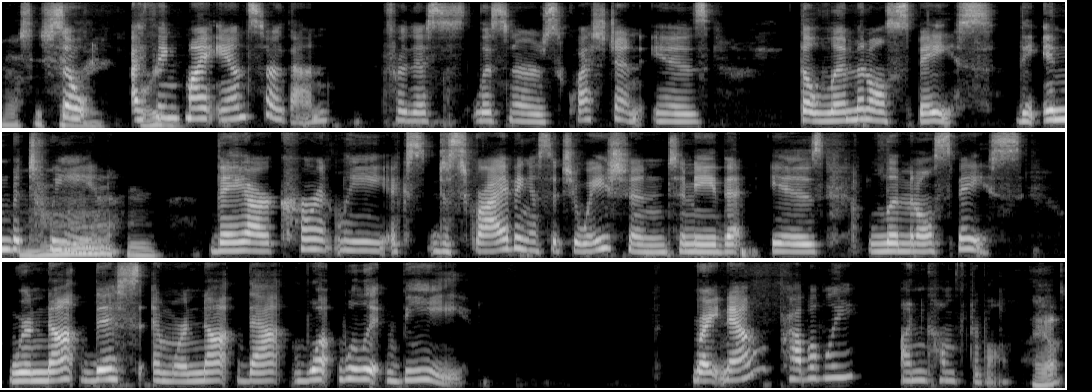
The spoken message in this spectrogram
necessary. So, I think my answer then for this listener's question is the liminal space, the in between. Mhm. They are currently ex- describing a situation to me that is liminal space. We're not this and we're not that. What will it be? Right now, probably uncomfortable. Yep.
